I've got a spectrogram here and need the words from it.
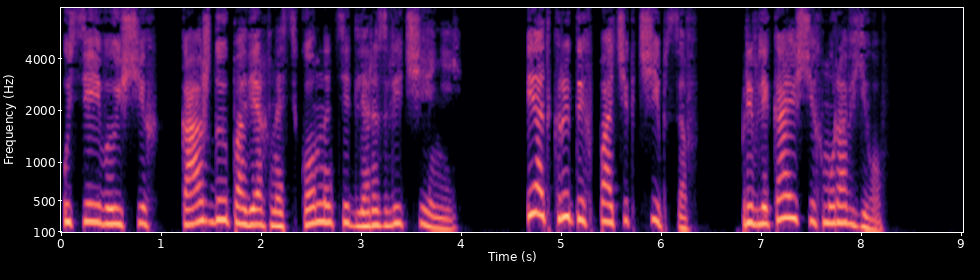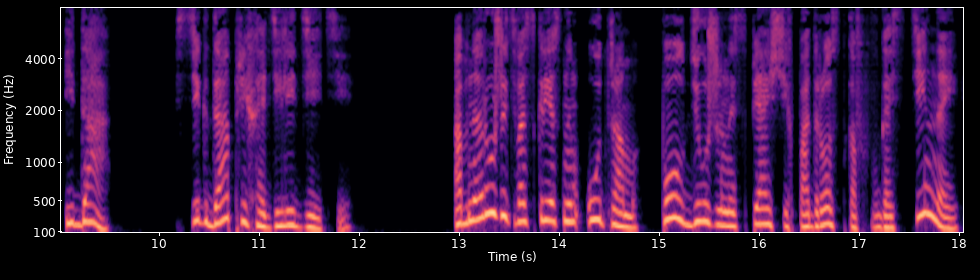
усеивающих каждую поверхность комнаты для развлечений, и открытых пачек чипсов, привлекающих муравьев. И да, всегда приходили дети. Обнаружить воскресным утром полдюжины спящих подростков в гостиной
